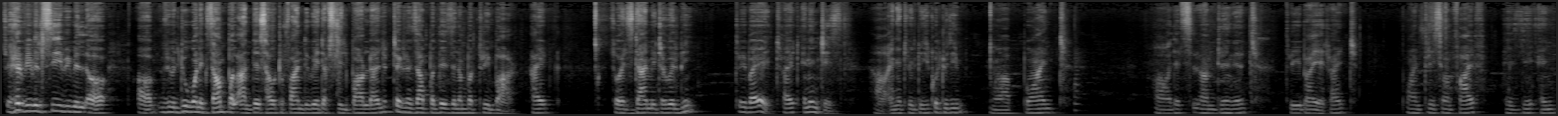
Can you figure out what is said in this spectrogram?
So here we will see we will uh, we will do one example on this how to find the weight of steel bar. Let's take an example. This is the number 3 bar right? So its diameter will be 3 by 8 right? In inches. Uh, and it will be equal to the uh, point uh, let's I'm doing it 3 by 8 right? 0.375 is the inch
